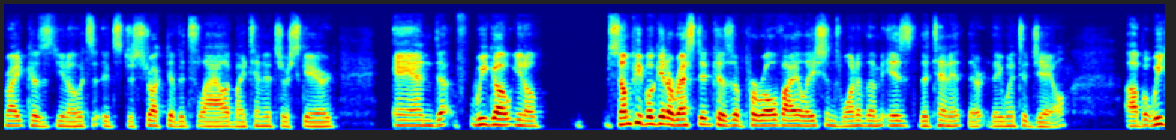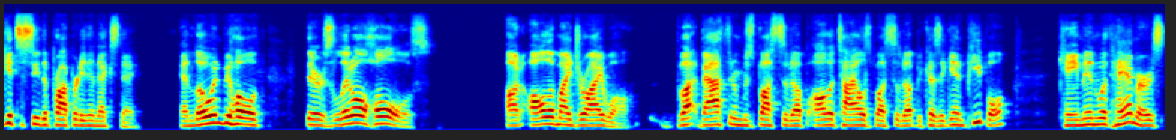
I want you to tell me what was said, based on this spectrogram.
right? Because you know it's it's destructive, it's loud. My tenants are scared, and we go. You know, some people get arrested because of parole violations. One of them is the tenant. They they went to jail, uh, but we get to see the property the next day, and lo and behold, there's little holes on all of my drywall. But bathrooms busted up, all the tiles busted up because again, people came in with hammers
